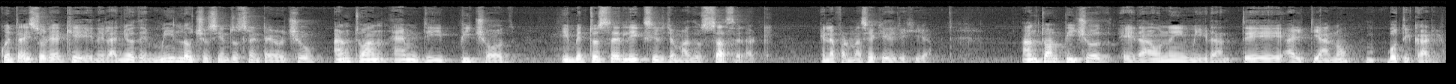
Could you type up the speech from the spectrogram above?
Cuenta la historia que en el año de 1838 Antoine M. D. Pichot inventó este elixir llamado Sazerac en la farmacia que dirigía. Antoine Pichot era un inmigrante haitiano boticario.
